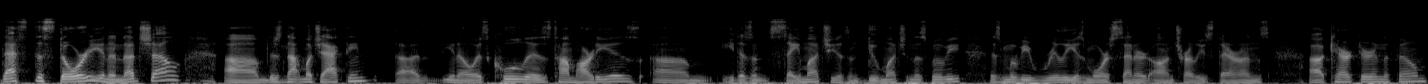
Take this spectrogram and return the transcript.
that's the story in a nutshell. Um, there's not much acting. Uh, you know, as cool as Tom Hardy is, um, he doesn't say much. He doesn't do much in this movie. This movie really is more centered on Charlize Theron's uh, character in the film.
